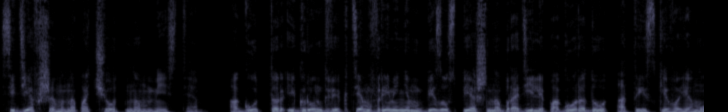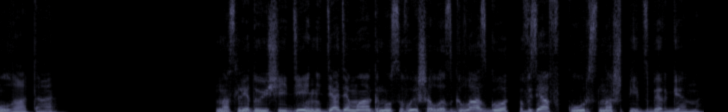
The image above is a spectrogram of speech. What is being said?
сидевшим на почетном месте. А Гуттер и Грундвик тем временем безуспешно бродили по городу, отыскивая мулата. На следующий день дядя Магнус вышел из Глазго, взяв курс на Шпицберген.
